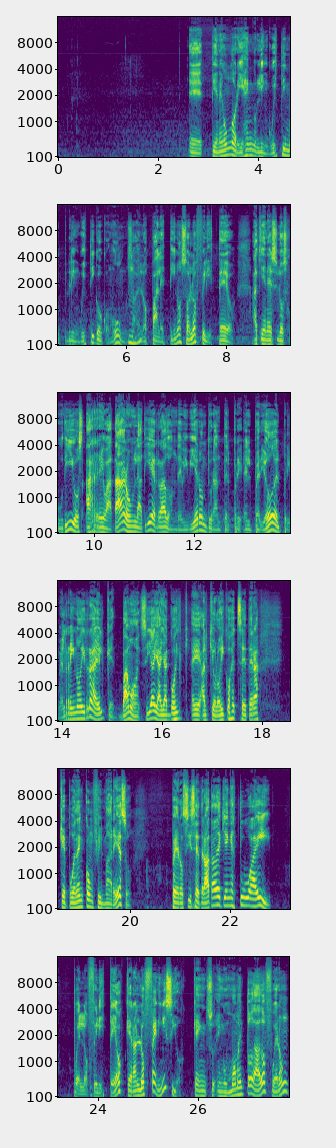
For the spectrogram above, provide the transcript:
eh, tienen un origen lingüístico, lingüístico común. Los palestinos son los filisteos, a quienes los judíos arrebataron la tierra donde vivieron durante el, el periodo del primer reino de Israel, que vamos, sí hay hallazgos eh, arqueológicos, etcétera, que pueden confirmar eso. Pero si se trata de quién estuvo ahí, pues los filisteos, que eran los fenicios, que en, su, en un momento dado fueron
